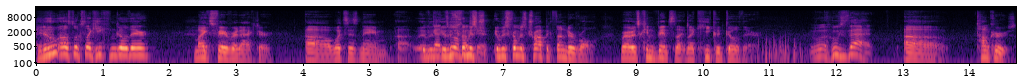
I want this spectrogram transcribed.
You know who else looks like he can go there? Mike's favorite actor. Uh, what's his name? Uh, it was, it was from his here. it was from his Tropic Thunder role where I was convinced like like he could go there. Wh- Who's that? Uh, Tom Cruise.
